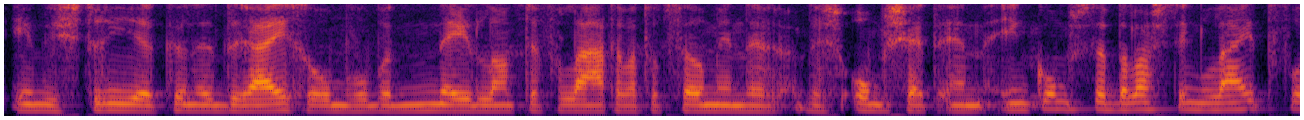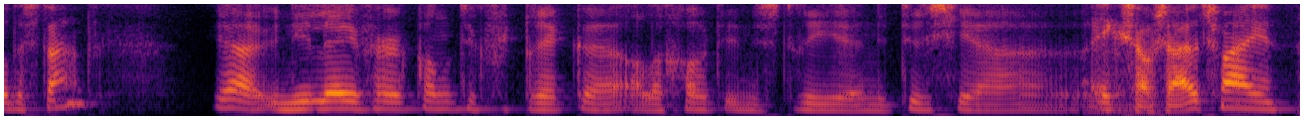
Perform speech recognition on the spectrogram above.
industrieën kunnen dreigen om bijvoorbeeld Nederland te verlaten, wat tot veel minder dus omzet- en inkomstenbelasting leidt voor de staat? Ja, Unilever kan natuurlijk vertrekken, alle grote industrieën, Nutritia. eh, Ik zou ze uitzwaaien.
